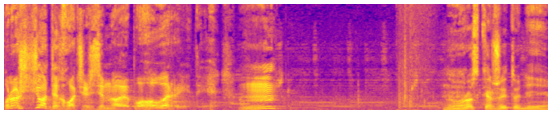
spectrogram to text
Про що ти хочеш зі мною поговорити? М? Ну, розкажи тоді,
